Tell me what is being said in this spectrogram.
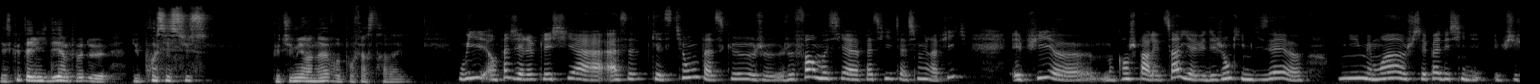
Est-ce que tu as une idée un peu de, du processus que tu mets en œuvre pour faire ce travail? Oui, en fait, j'ai réfléchi à, à, cette question parce que je, je, forme aussi à la facilitation graphique. Et puis, euh, quand je parlais de ça, il y avait des gens qui me disaient euh, Oui, mais moi, je sais pas dessiner. Et puis,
